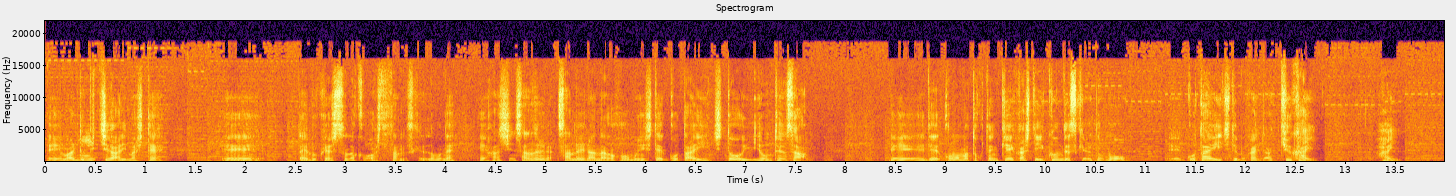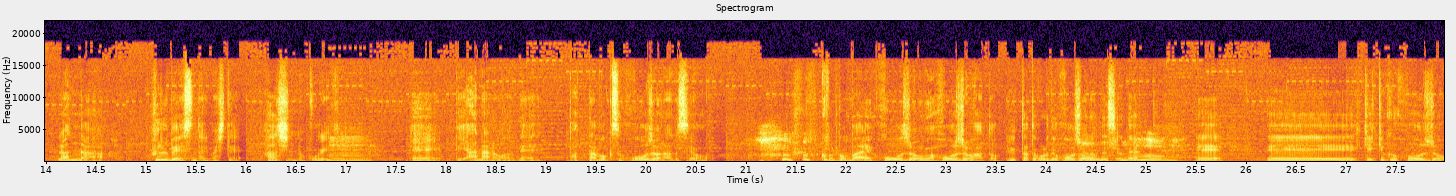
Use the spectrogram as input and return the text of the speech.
えー割とピッチがありまして、えーだいぶ悔しそうな顔はしてたんですけれどもね、えー阪神三塁三塁ランナーがホームインして5対1と4点差、えーでこのまま得点経過していくんですけれども、えー5対1で迎えた9回、はい、ランナーフルベースになりまして阪神の攻撃、うん。えーで嫌なのはねバッターボックス北条なんですよ。この前北条が北条がと言ったところで北条なんですよね。ね。えーえー結局北条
